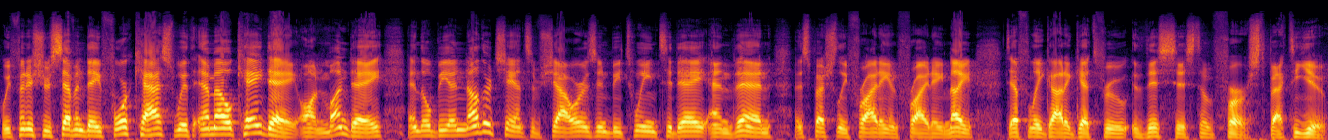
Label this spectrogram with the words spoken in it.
we finish your seven day forecast with MLK Day on Monday, and there'll be another chance of showers in between today and then, especially Friday and Friday night. Definitely got to get through this system first. Back to you.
